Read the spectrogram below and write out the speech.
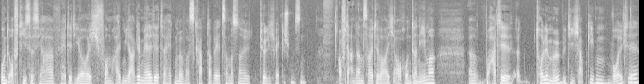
Und oft hieß es, ja, hättet ihr euch vor einem halben Jahr gemeldet, da hätten wir was gehabt, aber jetzt haben wir es natürlich weggeschmissen. Auf der anderen Seite war ich auch Unternehmer äh, hatte äh, tolle Möbel, die ich abgeben wollte,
